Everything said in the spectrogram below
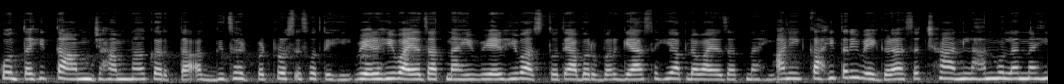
कोणताही ताम झाम न करता अगदी झटपट प्रोसेस होते ही. वेळही वाया जात नाही वेळही वाचतो त्याबरोबर गॅसही आपला वाया जात नाही. आणि काहीतरी वेगळं असं छान लहान मुलांनाही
